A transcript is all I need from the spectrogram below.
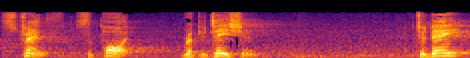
strength, support, reputation. Today,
